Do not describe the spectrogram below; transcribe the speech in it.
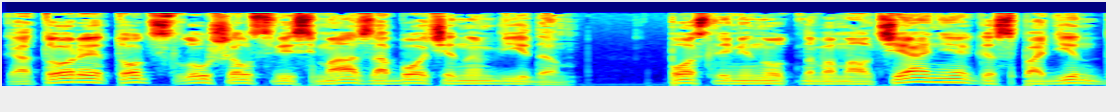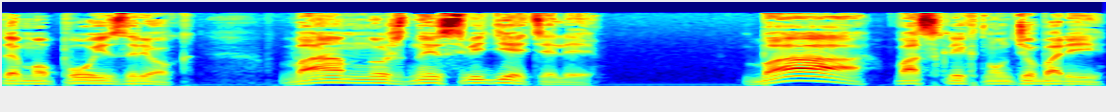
которое тот слушал с весьма озабоченным видом. После минутного молчания господин Демопу изрек «Вам нужны свидетели». «Ба!» — воскликнул Джубари.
